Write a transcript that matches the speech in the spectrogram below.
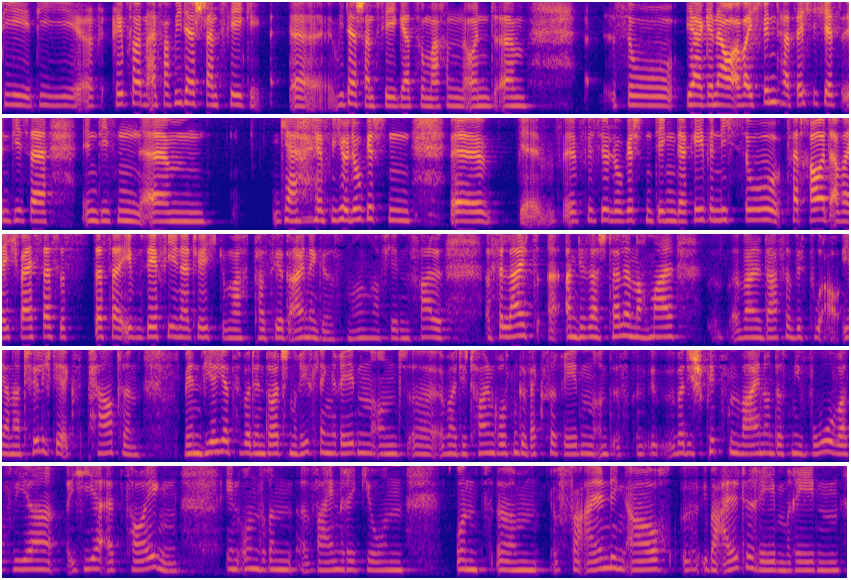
die, die Rebsorten einfach widerstandsfähig, äh, widerstandsfähiger zu machen. Und ähm, so, ja, genau. Aber ich finde tatsächlich jetzt in dieser, in diesen ähm, ja, biologischen äh, physiologischen Dingen der Rewe nicht so vertraut, aber ich weiß, dass es, dass er eben sehr viel natürlich gemacht. Passiert einiges, ne? Auf jeden Fall. Vielleicht äh, an dieser Stelle nochmal, weil dafür bist du ja natürlich die Expertin. Wenn wir jetzt über den deutschen Riesling reden und äh, über die tollen großen Gewächse reden und es, über die Spitzenweine und das Niveau, was wir hier erzeugen in unseren Weinregionen, und ähm, vor allen Dingen auch äh, über alte Reben reden,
